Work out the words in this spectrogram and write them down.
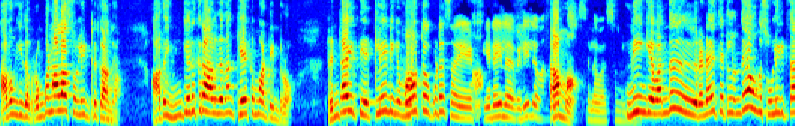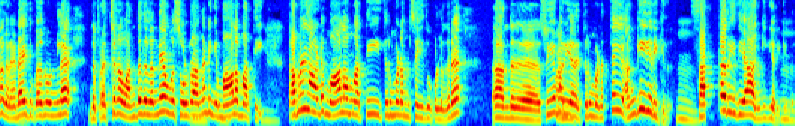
அவங்க இதை ரொம்ப நாளா சொல்லிட்டு இருக்காங்க. அதை இங்க இருக்கிற ஆளுங்க தான் கேட்க மாட்டேன்றோம். ரெண்டாயிரத்தி எட்டுலயே நீங்க மா- போட்டோ கூட இடையில வெளியில வந்து ஆமா. சில வருஷங்கள். நீங்க வந்து ரெண்டாயிரத்தி எட்டுல இருந்தே அவங்க சொல்லிக்கிட்டு தான் இருக்காங்க. ரெண்டாயிரத்தி பதினொன்னுல இந்த பிரச்சனை வந்ததுல இருந்தே அவங்க சொல்றாங்க. நீங்க மாலை மாத்தி தமிழ்நாடு மாலை மாத்தி திருமணம் செய்து கொள்ளுகிற அஹ், அந்த சுயமரியாதை திருமணத்தை அங்கீகரிக்குது. சட்ட ரீதியா அங்கீகரிக்குது.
